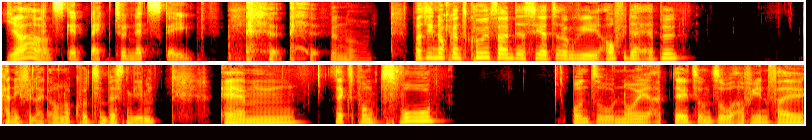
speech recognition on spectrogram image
Ja, Let's get back to Netscape. genau. Was ich noch ganz cool fand, ist jetzt irgendwie auch wieder Apple. Kann ich vielleicht auch noch kurz zum Besten geben. Ähm, 6.2 und so neue Updates und so. Auf jeden Fall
